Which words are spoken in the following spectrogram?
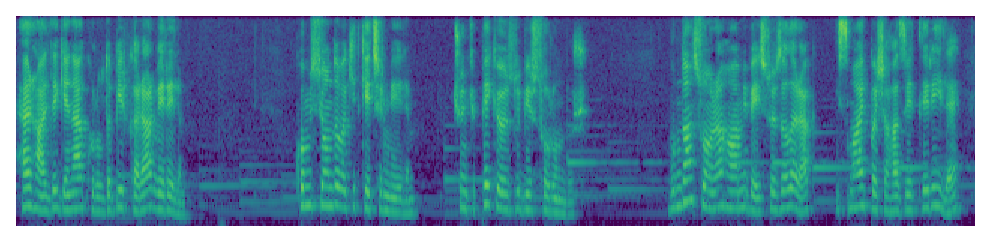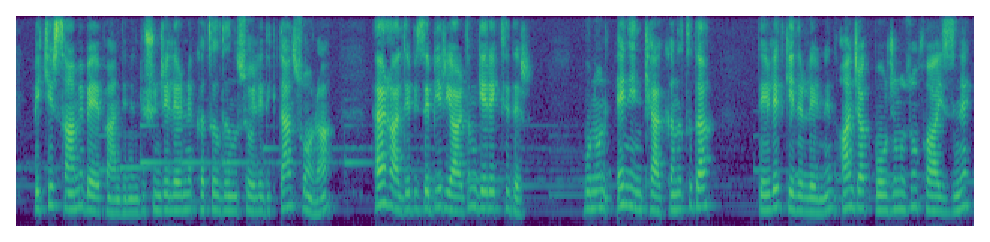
herhalde genel kurulda bir karar verelim. Komisyonda vakit geçirmeyelim. Çünkü pek özlü bir sorundur. Bundan sonra Hami Bey söz alarak İsmail Paşa Hazretleri ile Bekir Sami Beyefendinin düşüncelerine katıldığını söyledikten sonra herhalde bize bir yardım gereklidir. Bunun en inkel kanıtı da devlet gelirlerinin ancak borcumuzun faizini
